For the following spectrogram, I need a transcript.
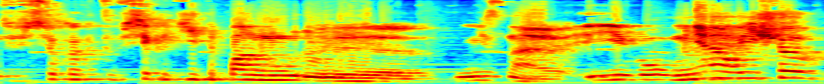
все как-то, все какие-то понурые, не знаю. И у меня еще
